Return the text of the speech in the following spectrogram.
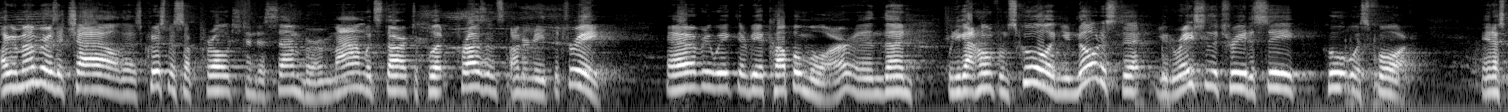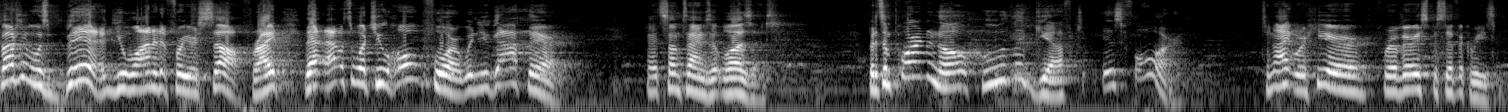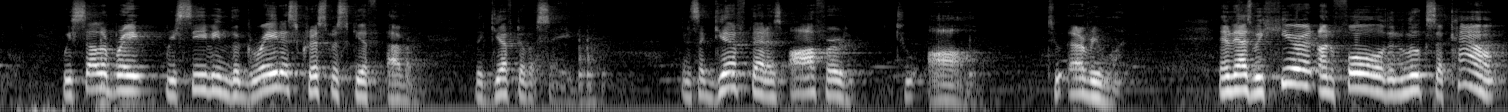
I remember as a child, as Christmas approached in December, mom would start to put presents underneath the tree. Every week there'd be a couple more, and then when you got home from school and you noticed it, you'd race to the tree to see who it was for. And especially if it was big, you wanted it for yourself, right? That, that was what you hoped for when you got there. And sometimes it wasn't. But it's important to know who the gift is for. Tonight we're here for a very specific reason. We celebrate receiving the greatest Christmas gift ever the gift of a Savior. And it's a gift that is offered to all, to everyone. And as we hear it unfold in Luke's account,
